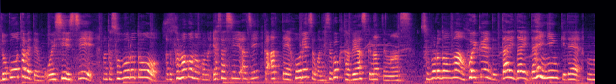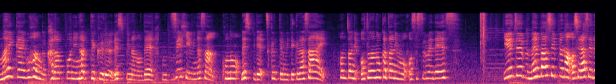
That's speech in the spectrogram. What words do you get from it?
どこを食べても美味しいしまたそぼろとあと卵のこの優しい味があってほうれん草がねすごく食べやすくなってます。そぼろ丼は保育園で大大大人気でもう毎回ご飯が空っぽになってくるレシピなのでもうぜひ皆さんこのレシピで作ってみてください。本当に大人の方にもおすすめです。YouTube メンバーシップのお知らせで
